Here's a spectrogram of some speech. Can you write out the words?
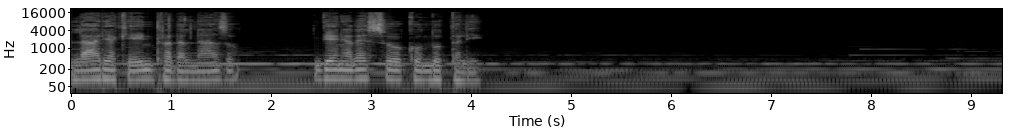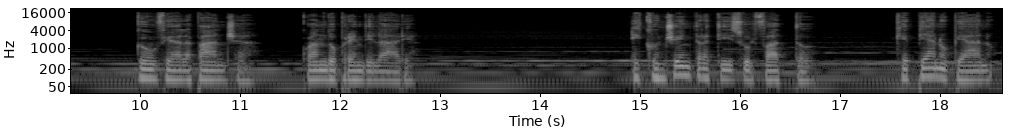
L'aria che entra dal naso viene adesso condotta lì. Gonfia la pancia quando prendi l'aria e concentrati sul fatto che piano piano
